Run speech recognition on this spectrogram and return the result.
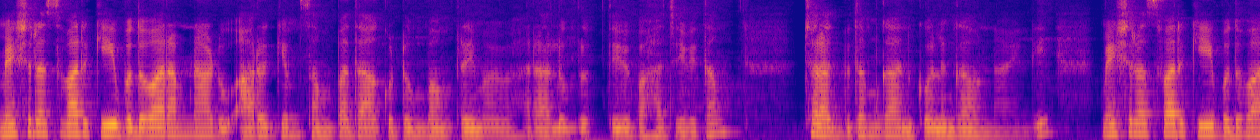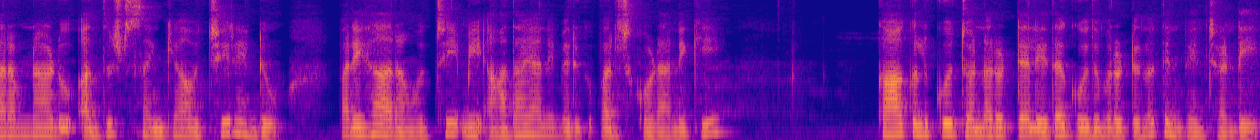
మేషరాశి వారికి బుధవారం నాడు ఆరోగ్యం సంపద కుటుంబం ప్రేమ వ్యవహారాలు వృత్తి వివాహ జీవితం చాలా అద్భుతంగా అనుకూలంగా ఉన్నాయండి. మేషరాశి వారికి బుధవారం నాడు అదృష్ట సంఖ్య వచ్చి రెండు. పరిహారం వచ్చి మీ ఆదాయాన్ని మెరుగుపరుచుకోవడానికి కాకులకు జొన్న రొట్టె లేదా గోధుమ రొట్టెను తినిపించండి.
